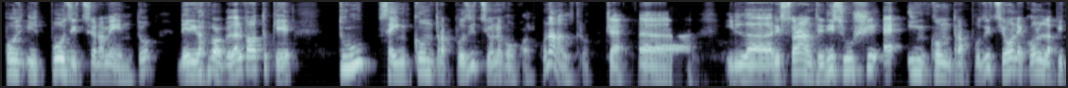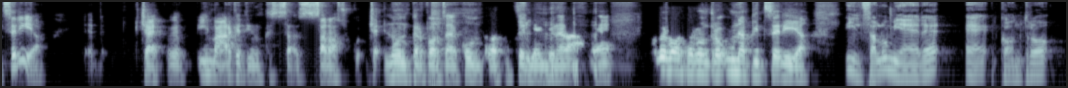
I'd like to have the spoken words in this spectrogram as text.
po- il posizionamento deriva proprio dal fatto che tu sei in contrapposizione con qualcun altro, cioè uh, il ristorante di sushi è in contrapposizione con la pizzeria cioè il marketing sa- sarà su, cioè, non per forza contro la pizzeria in generale, eh, per forza contro una pizzeria. Il salumiere è contro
